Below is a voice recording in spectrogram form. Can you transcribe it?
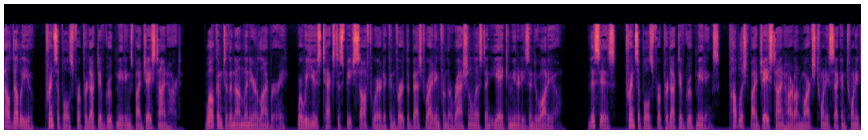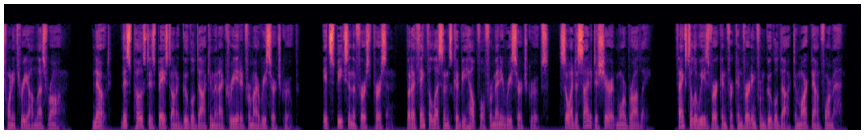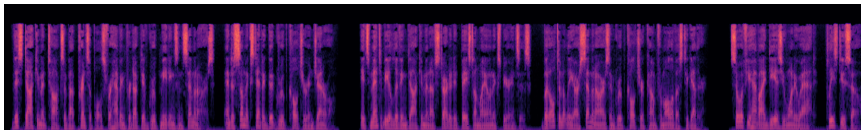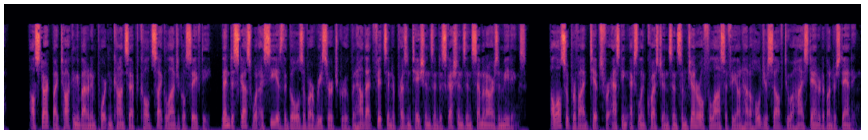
LW Principles for Productive Group Meetings by Jay Steinhardt. Welcome to the Nonlinear Library, where we use text to speech software to convert the best writing from the rationalist and EA communities into audio. This is Principles for Productive Group Meetings, published by Jay Steinhardt on March 22, 2023 on Less Wrong. Note, this post is based on a Google document I created for my research group. It speaks in the first person, but I think the lessons could be helpful for many research groups, so I decided to share it more broadly. Thanks to Louise Verkin for converting from Google Doc to Markdown format. This document talks about principles for having productive group meetings and seminars, and to some extent a good group culture in general. It's meant to be a living document. I've started it based on my own experiences, but ultimately our seminars and group culture come from all of us together. So if you have ideas you want to add, please do so. I'll start by talking about an important concept called psychological safety, then discuss what I see as the goals of our research group and how that fits into presentations and discussions in seminars and meetings. I'll also provide tips for asking excellent questions and some general philosophy on how to hold yourself to a high standard of understanding.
